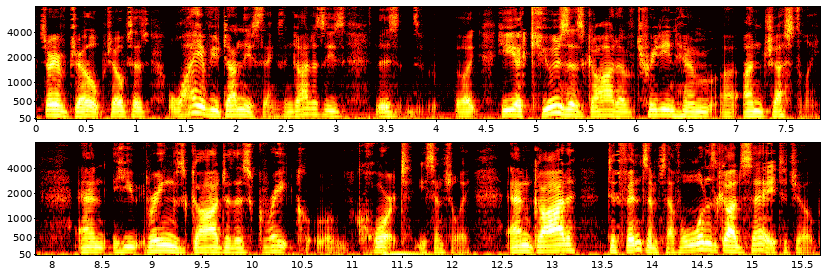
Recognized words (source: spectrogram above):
story of Job. Job says, "Why have you done these things?" And God is these this like he accuses God of treating him uh, unjustly, and he brings God to this great court essentially, and God defends himself. Well, what does God say to Job?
